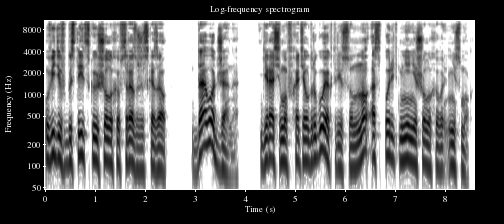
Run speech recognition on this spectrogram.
Увидев Быстрицкую, Шолохов сразу же сказал «Да вот же она». Герасимов хотел другую актрису, но оспорить мнение Шолохова не смог.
